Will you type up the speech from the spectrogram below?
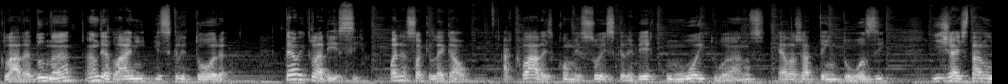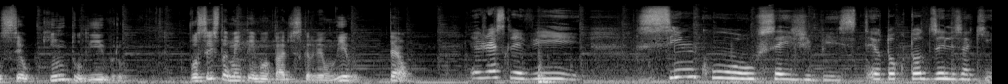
Clara Dunan, underline escritora. Theo e Clarice, olha só que legal. A Clara começou a escrever com 8 anos, ela já tem 12 e já está no seu quinto livro. Vocês também têm vontade de escrever um livro? Theo? Eu já escrevi cinco ou seis gibis. Eu tô com todos eles aqui.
